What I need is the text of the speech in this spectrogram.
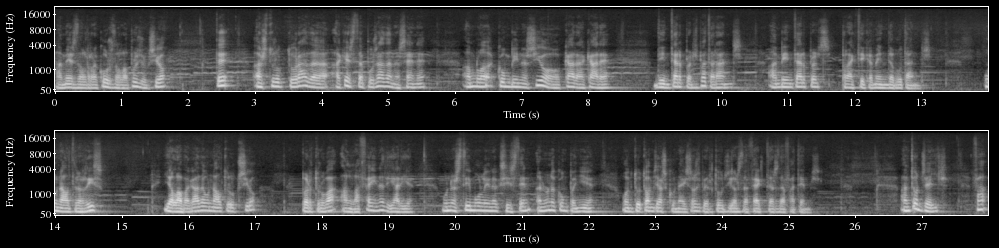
a més del recurs de la projecció, té estructurada aquesta posada en escena amb la combinació cara a cara d'intèrprets veterans amb intèrprets pràcticament debutants. Un altre risc i a la vegada una altra opció per trobar en la feina diària un estímul inexistent en una companyia on tothom ja es coneix les virtuts i els defectes de fa temps. En tots ells fa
